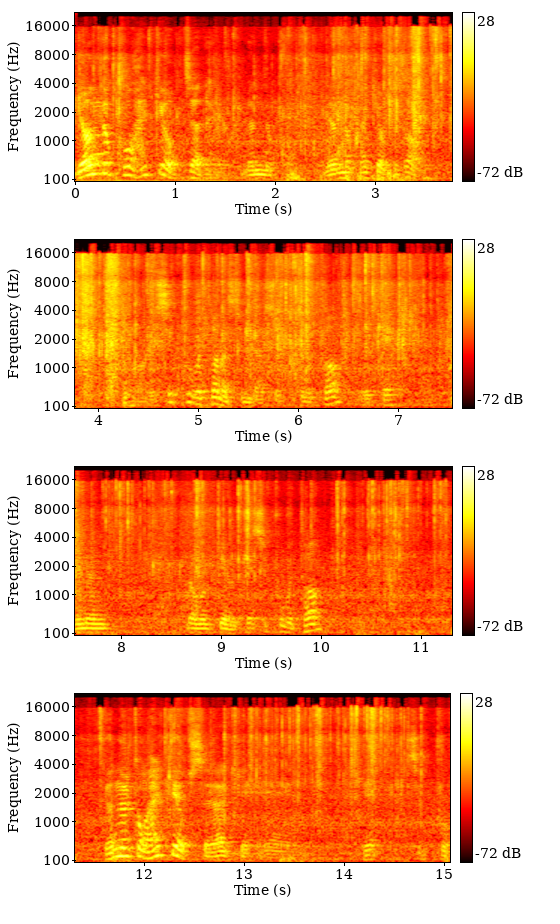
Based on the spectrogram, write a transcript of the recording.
면 넣고 할 게 없잖아요. 면 넣고 면 넣고 할 게 없어서 어, 스프부터 넣습니다. 스프부터 이렇게 넣으면 넣을게요. 이렇게 스프부터 면 넣을 동안 할 게 없어요. 이렇게 예, 이렇게 스프.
